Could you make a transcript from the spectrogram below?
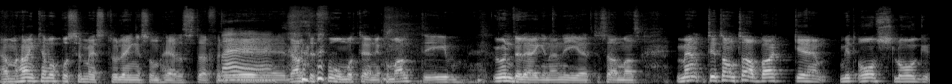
Ja men han kan vara på semester hur länge som helst därför det är, det är alltid två mot en. Jag kommer alltid i underläge när ni är tillsammans. Men Titan Tabak, eh, mitt avslag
